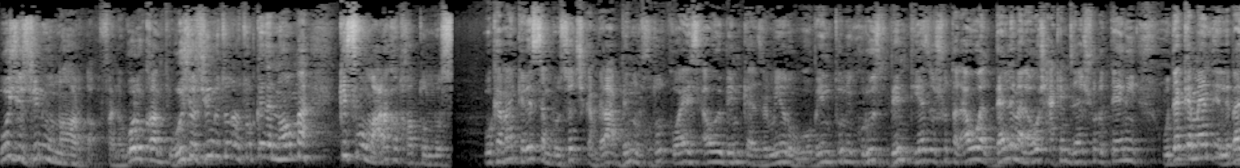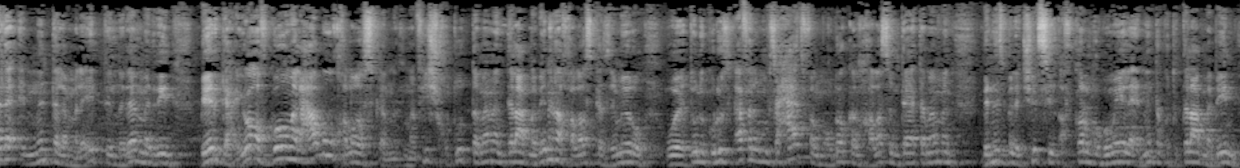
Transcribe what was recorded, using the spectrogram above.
وجورجينيو النهارده. فنجولو كانتي وجورجينيو تقدر تقول كده إن هم كسبوا معركة خط النص. وكمان كريستيان بوليسيتش كان بيلعب بين الخطوط كويس قوي بين كازيميرو وبين توني كروز بامتياز الشوط الأول. ده اللي ما لقوش حكيم زياش الشوط الثاني وده كمان اللي بدأ إن أنت لما لقيت إن ريال مدريد بيرجع يقف جوه ملعبه خلاص كانت ما فيش خطوط تماما تلعب ما بينها خلاص كازيميرو وتوني كروز قفل المساحات فالموضوع كان خلاص انتهى تماما بالنسبة لتشيلسي الأفكار الهجومية لأن أنت كنت بتلعب ما بين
